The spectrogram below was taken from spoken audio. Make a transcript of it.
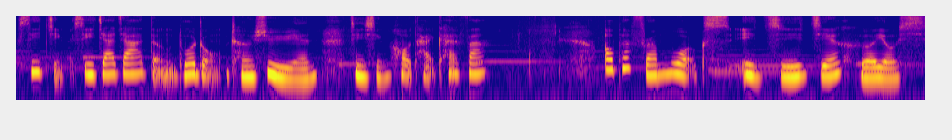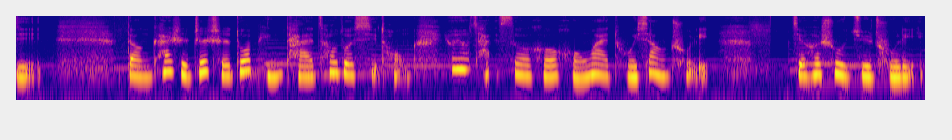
C 井、C 加加等多种程序语言进行后台开发。Open Frameworks 以及结合游戏等开始支持多平台操作系统，拥有彩色和红外图像处理。结合数据处理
